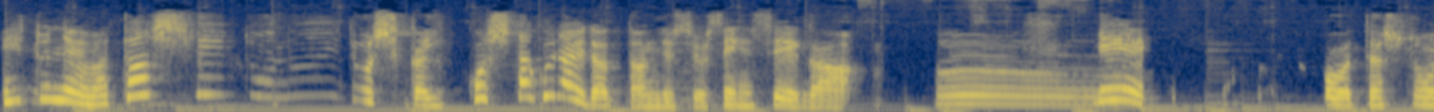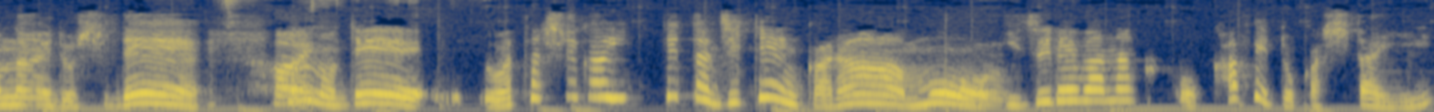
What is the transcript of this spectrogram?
えっとね、私と同い年か1個下ぐらいだったんですよ、先生が。うーん。で、私と同い年で、はい、なので、私が行ってた時点から、もうんう、いずれはなんかこう、カフェとかしたい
